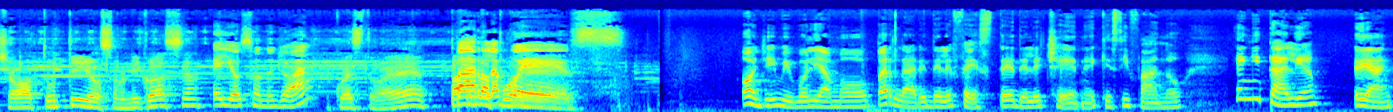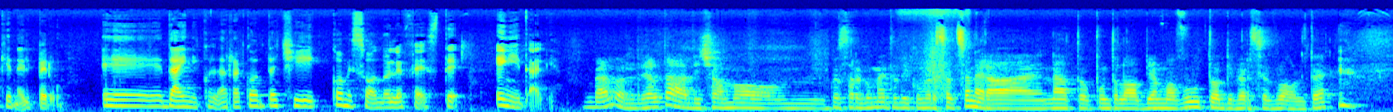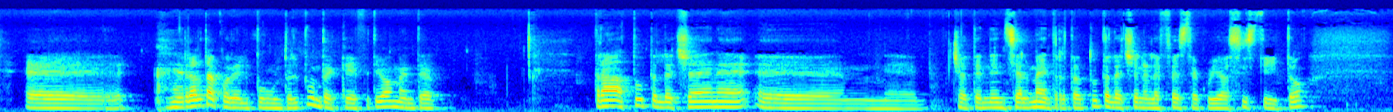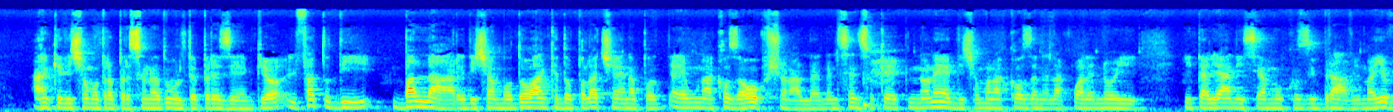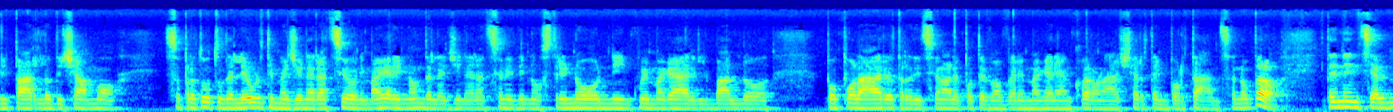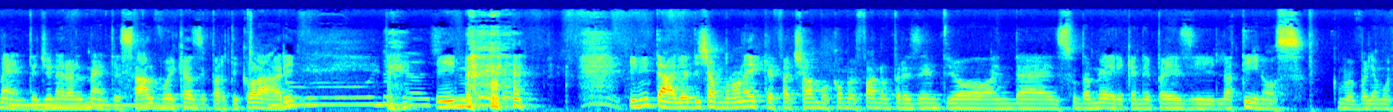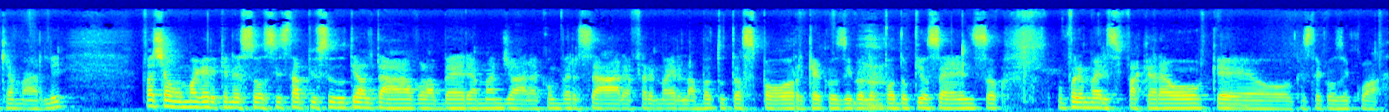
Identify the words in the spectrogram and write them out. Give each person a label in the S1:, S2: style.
S1: Ciao a tutti, io sono Nicolas e
S2: E io sono Joan.
S1: questo è
S2: Parla pues. Oggi vi vogliamo parlare delle feste, delle cene che si fanno in Italia e anche nel Perù. E dai Nicola, raccontaci come sono le feste in Italia.
S1: Beh, allora in realtà diciamo questo argomento di conversazione era nato appunto, lo abbiamo avuto diverse volte e in realtà qual è il punto? Il punto è che effettivamente tra tutte le cene, ehm, eh, cioè tendenzialmente tra tutte le cene e le feste a cui ho assistito, anche diciamo tra persone adulte per esempio, il fatto di ballare diciamo do- anche dopo la cena è una cosa optional, nel senso che non è diciamo una cosa nella quale noi italiani siamo così bravi, ma io vi parlo diciamo soprattutto delle ultime generazioni, magari non delle generazioni dei nostri nonni in cui magari il ballo popolare o tradizionale poteva avere magari ancora una certa importanza, no? Però tendenzialmente, generalmente, salvo i casi particolari, in, in Italia diciamo non è che facciamo come fanno per esempio in, eh, in Sud America, nei paesi latinos, come vogliamo chiamarli, facciamo magari che ne so, si sta più seduti al tavolo a bere, a mangiare, a conversare, a fare magari la battuta sporca, così quello un po' doppio senso, oppure magari si fa karaoke o queste cose qua.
